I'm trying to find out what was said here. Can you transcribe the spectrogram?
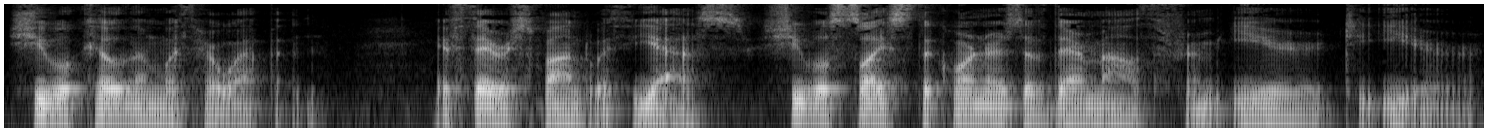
she will kill them with her weapon. If they respond with yes, she will slice the corners of their mouth from ear to ear,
